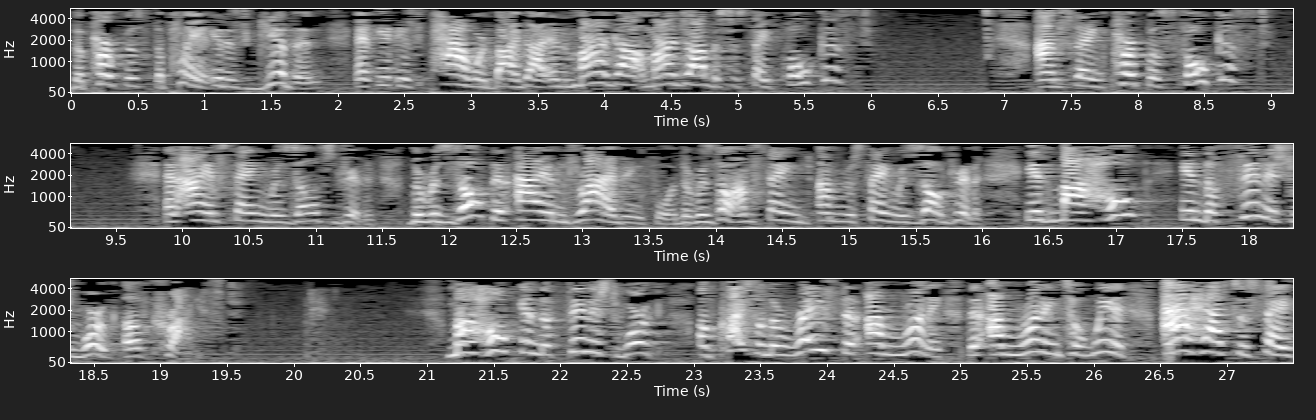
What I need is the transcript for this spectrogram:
The purpose, the plan, it is given and it is powered by God. And my God, my job is to stay focused. I'm staying purpose focused and I am staying results driven. The result that I am driving for, the result, I'm saying, I'm saying result driven, is my hope in the finished work of Christ. My hope in the finished work of Christ. So the race that I'm running, that I'm running to win, I have to stay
